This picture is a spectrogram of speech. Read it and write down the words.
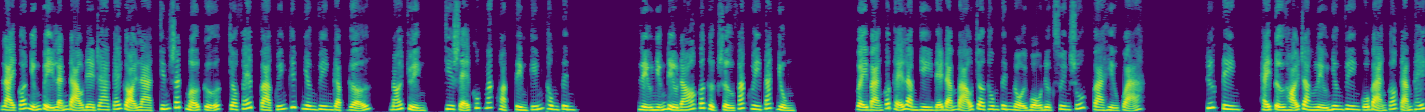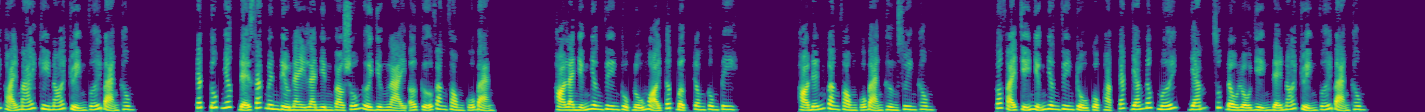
Lại có những vị lãnh đạo đề ra cái gọi là chính sách mở cửa, cho phép và khuyến khích nhân viên gặp gỡ, nói chuyện, chia sẻ khúc mắc hoặc tìm kiếm thông tin. Liệu những điều đó có thực sự phát huy tác dụng? Vậy bạn có thể làm gì để đảm bảo cho thông tin nội bộ được xuyên suốt và hiệu quả? Trước tiên, hãy tự hỏi rằng liệu nhân viên của bạn có cảm thấy thoải mái khi nói chuyện với bạn không? Cách tốt nhất để xác minh điều này là nhìn vào số người dừng lại ở cửa văn phòng của bạn. Họ là những nhân viên thuộc đủ mọi cấp bậc trong công ty. Họ đến văn phòng của bạn thường xuyên không? Có phải chỉ những nhân viên trụ cột hoặc các giám đốc mới, dám xuất đầu lộ diện để nói chuyện với bạn không?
